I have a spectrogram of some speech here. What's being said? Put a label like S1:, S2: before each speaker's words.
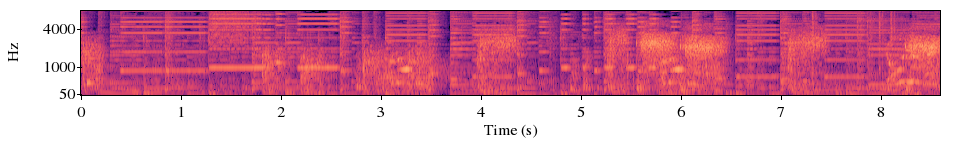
S1: g h you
